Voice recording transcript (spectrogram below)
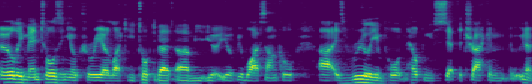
early mentors in your career, like you talked about. Um, your, your, your wife's uncle uh, is really important, helping you set the track. And you know,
